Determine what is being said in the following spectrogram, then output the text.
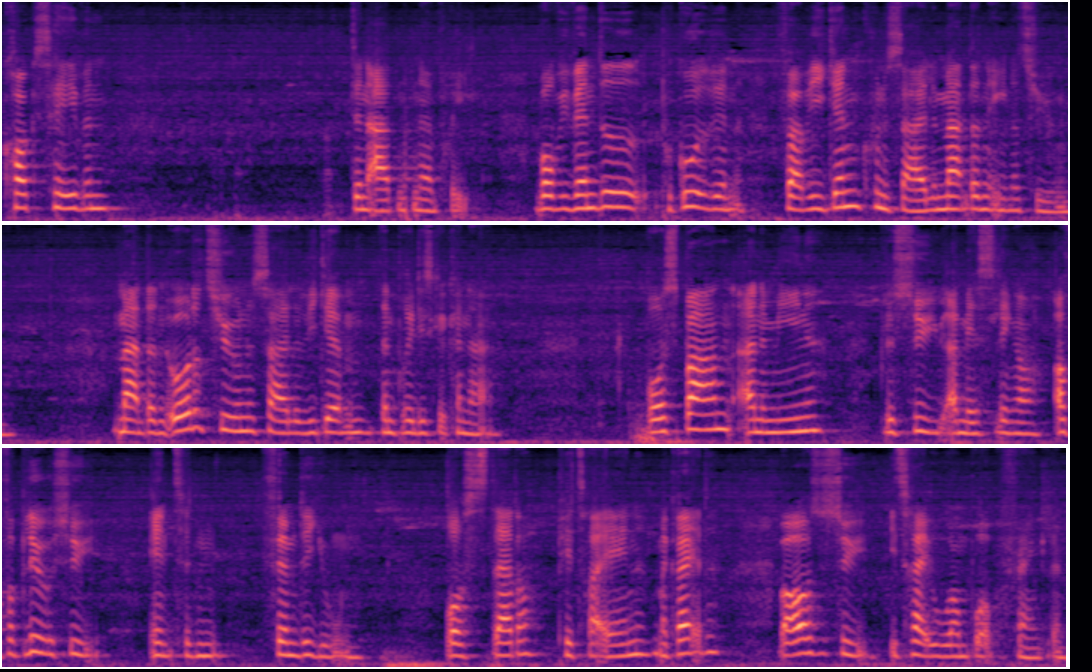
Croxhaven den 18. april, hvor vi ventede på god vind, før vi igen kunne sejle mandag den 21. Mandag den 28. sejlede vi gennem den britiske kanal. Vores barn, Annemine, blev syg af mæslinger og forblev syg indtil den 5. juni. Vores datter, Petra Ane Margrethe, var også syg i tre uger ombord på Franklin.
